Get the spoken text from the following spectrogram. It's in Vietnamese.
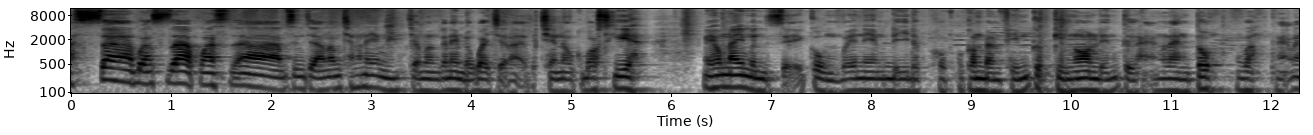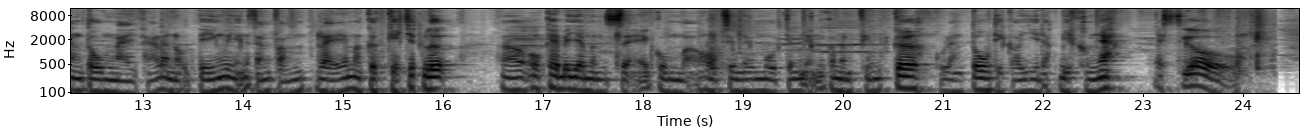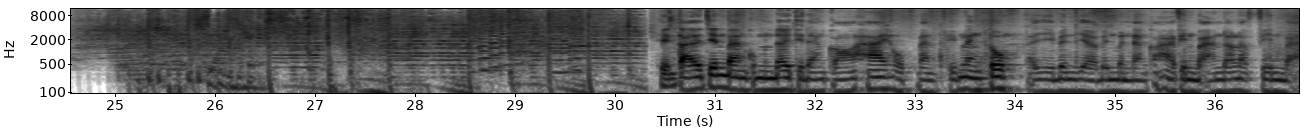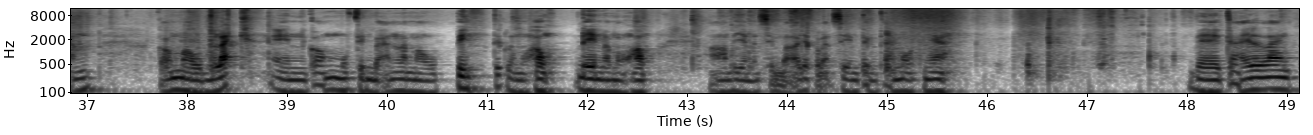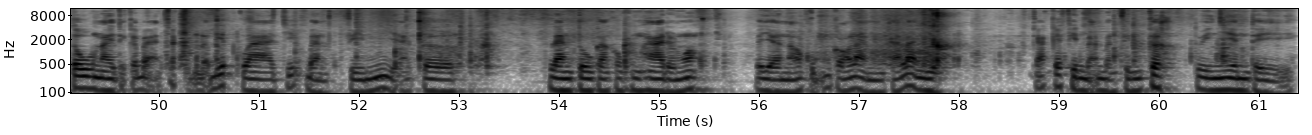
What's up, what's up, what's up? Xin chào 500 anh em. Chào mừng các anh em đã quay trở lại với channel của Boss Gear. Ngày hôm nay mình sẽ cùng với anh em đi đập hộp một con bàn phím cực kỳ ngon đến từ hãng Lan Tô. Vâng, hãng Lan Tô này khá là nổi tiếng với những sản phẩm rẻ mà cực kỳ chất lượng. À, Ok, bây giờ mình sẽ cùng mở hộp xem thử một trong những con bàn phím cơ của Lan Tô thì có gì đặc biệt không nha Let's go. Hiện tại ở trên bàn của mình đây thì đang có hai hộp bàn phím lan Tu. Tại vì bây giờ bên mình đang có hai phiên bản đó là phiên bản có màu black and có một phiên bản là màu pink tức là màu hồng đen và màu hồng. Đó, bây giờ mình sẽ mở cho các bạn xem từng cái một nha. Về cái lang tu này thì các bạn chắc cũng đã biết qua chiếc bàn phím giả cơ lang tu K002 đúng không? Bây giờ nó cũng có làm khá là nhiều các cái phiên bản bàn phím cơ tuy nhiên thì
